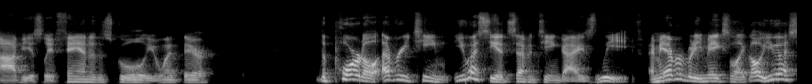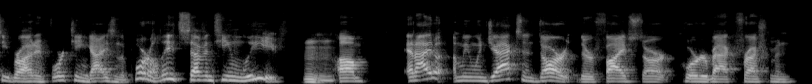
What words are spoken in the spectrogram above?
obviously a fan of the school. You went there. The portal, every team, USC had 17 guys leave. I mean, everybody makes like, oh, USC brought in 14 guys in the portal. They had 17 leave. Mm-hmm. Um, and I don't, I mean, when Jackson Dart, their five star quarterback freshman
